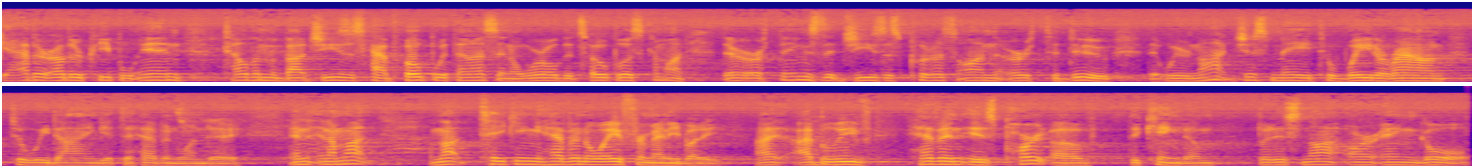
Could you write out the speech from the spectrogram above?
gather other people in, tell them about Jesus, have hope within us in a world that's hopeless. Come on, there are things that Jesus put us on the earth to do that we're not just made to wait around till we die and get to heaven one day. And, and I'm, not, I'm not taking heaven away from anybody. I, I believe heaven is part of the kingdom, but it's not our end goal.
